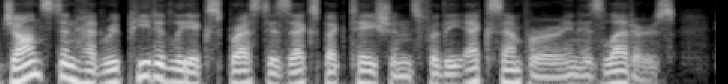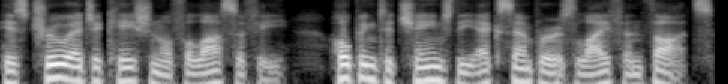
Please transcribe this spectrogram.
Johnston had repeatedly expressed his expectations for the ex-emperor in his letters, his true educational philosophy, hoping to change the ex-emperor's life and thoughts,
